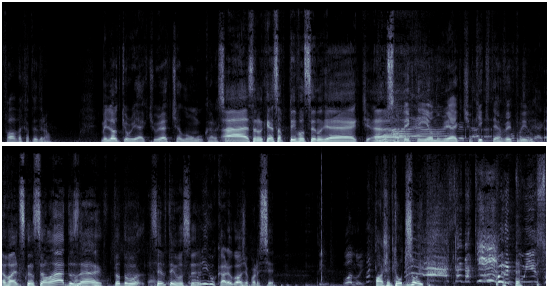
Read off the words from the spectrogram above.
fala da catedral. Melhor do que o React. O React é longo, cara. Você Ah, você não quer só porque tem você no React. não Ah, vou saber que tem eu no React? O que, que tem a ver comigo? é Vale dos Cancelados, né? Todo mundo... Sempre tem Eu você. ligo, cara. Eu gosto de aparecer. Boa noite. Ó, a gente entrou 18. Para com isso,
